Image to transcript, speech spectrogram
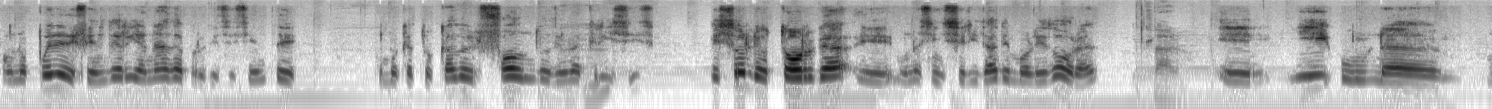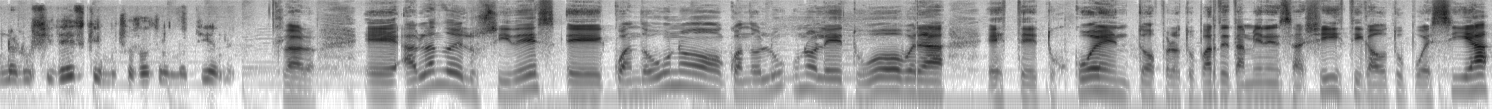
o no puede defender ya nada porque se siente como que ha tocado el fondo de una crisis, eso le otorga eh, una sinceridad demoledora eh, y una, una lucidez que muchos otros no tienen. Claro. Eh, hablando de lucidez, eh, cuando, uno, cuando uno lee tu obra, este, tus cuentos, pero tu parte también ensayística o tu poesía,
